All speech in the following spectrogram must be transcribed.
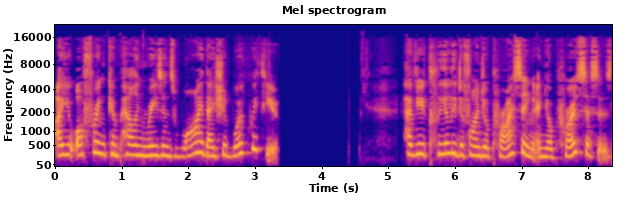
Are you offering compelling reasons why they should work with you? Have you clearly defined your pricing and your processes?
